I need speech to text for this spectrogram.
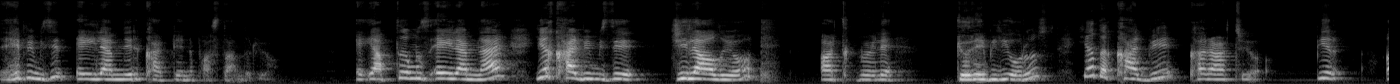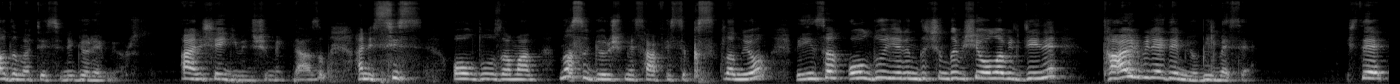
Hepimizin eylemleri kalplerini paslandırıyor. E, yaptığımız eylemler ya kalbimizi cilalıyor artık böyle görebiliyoruz ya da kalbi karartıyor. Bir adım ötesini göremiyoruz. Aynı şey gibi düşünmek lazım. Hani sis olduğu zaman nasıl görüş mesafesi kısıtlanıyor ve insan olduğu yerin dışında bir şey olabileceğini tahayyül bile edemiyor bilmese. İşte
